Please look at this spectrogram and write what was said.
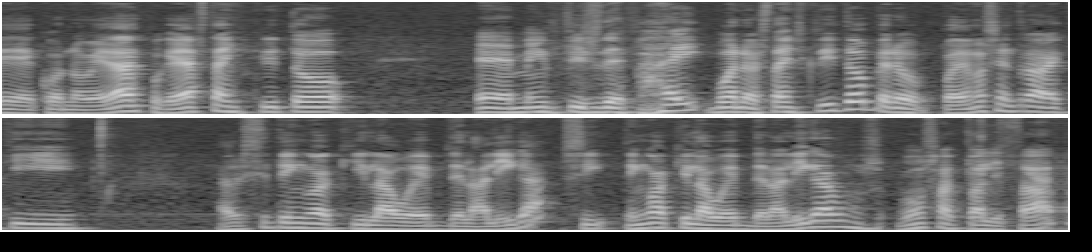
Eh, con novedades, porque ya está inscrito eh, Memphis Depay. Bueno, está inscrito, pero podemos entrar aquí. A ver si tengo aquí la web de la liga. Sí, tengo aquí la web de la liga. Vamos, a actualizar.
